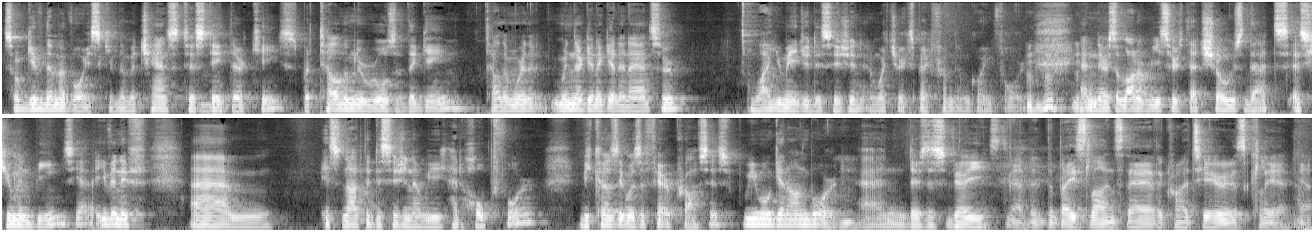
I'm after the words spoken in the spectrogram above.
so give them a voice give them a chance to state mm-hmm. their case but tell them the rules of the game tell them where they're, when they're going to get an answer why you made your decision and what you expect from them going forward. Mm-hmm, mm-hmm. And there's a lot of research that shows that as human beings, yeah, even if um, it's not the decision that we had hoped for because it was a fair process we will get on board mm. and there's this very yeah the, the, baseline's there the criteria is clear yeah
